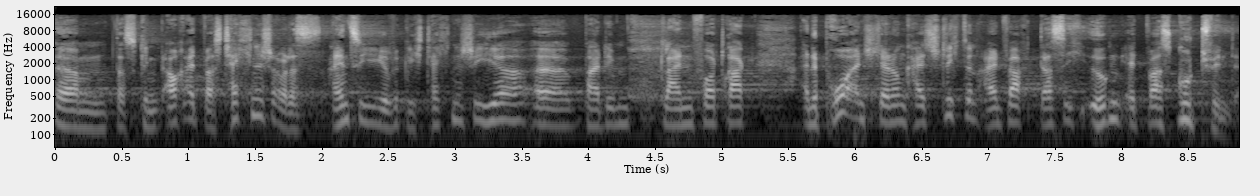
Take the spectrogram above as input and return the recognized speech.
Ähm, das klingt auch etwas technisch, aber das einzige wirklich technische hier äh, bei dem kleinen Vortrag. Eine Pro-Einstellung heißt schlicht und einfach, dass ich irgendetwas gut finde.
